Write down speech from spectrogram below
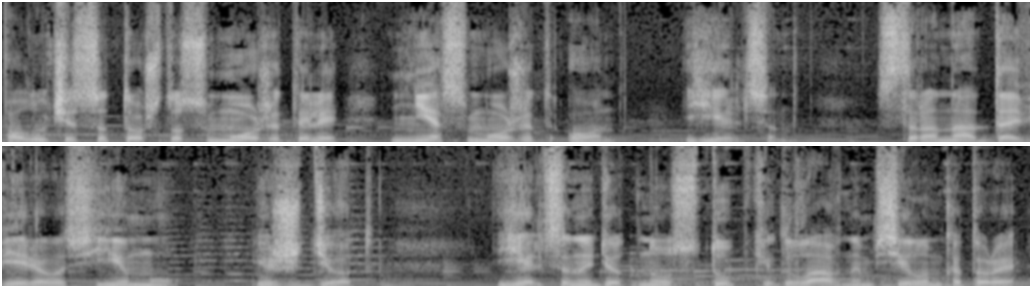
Получится то, что сможет или не сможет он, Ельцин. Страна доверилась ему и ждет – Ельцин идет на уступки главным силам, которые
